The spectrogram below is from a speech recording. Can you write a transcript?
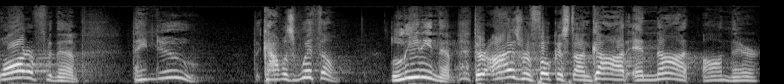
water for them. They knew that God was with them, leading them. Their eyes were focused on God and not on their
